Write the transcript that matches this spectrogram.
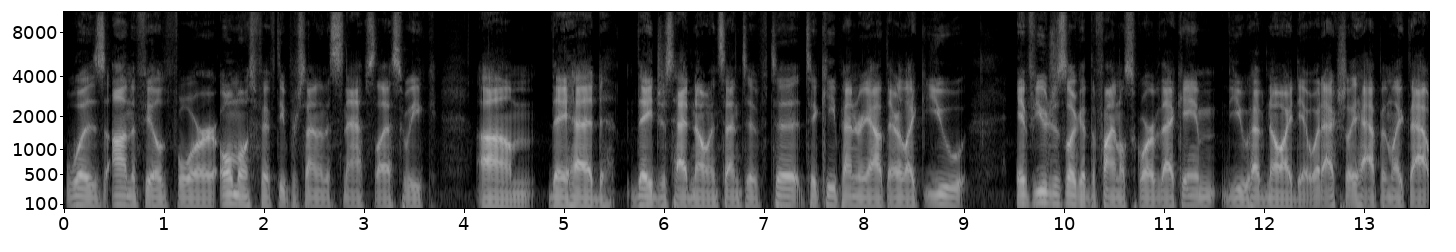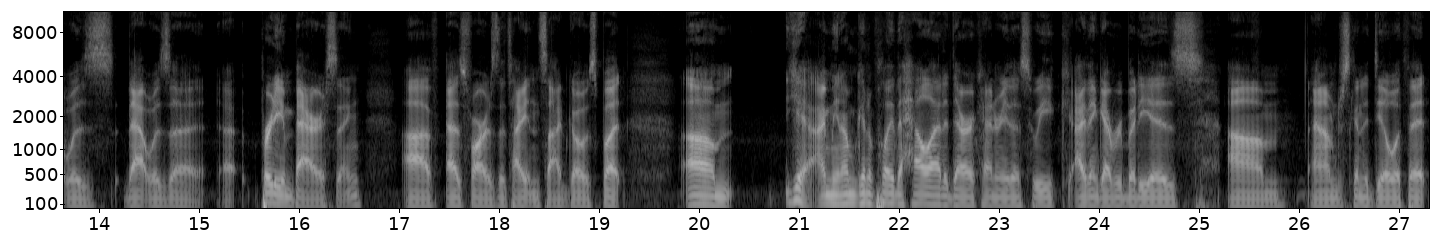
was on the field for almost fifty percent of the snaps last week. Um, they had they just had no incentive to to keep Henry out there. Like you, if you just look at the final score of that game, you have no idea what actually happened. Like that was that was a, a pretty embarrassing uh, as far as the Titan side goes. But um, yeah, I mean, I'm gonna play the hell out of Derrick Henry this week. I think everybody is, um, and I'm just gonna deal with it.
